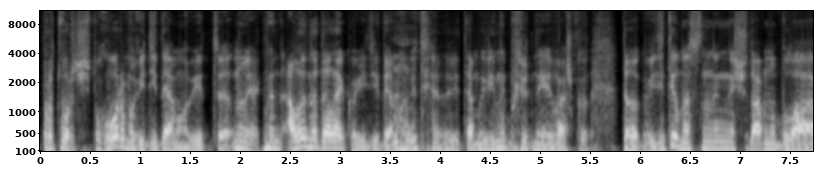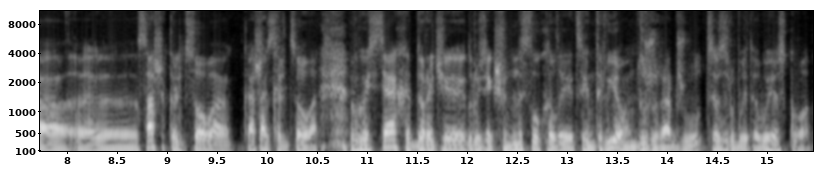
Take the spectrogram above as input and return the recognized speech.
про творчість поговоримо, відійдемо від, ну як, не, але недалеко відійдемо uh-huh. від, від теми війни, бо від неї важко далеко відійти. У нас нещодавно була е, Саша Кольцова, Каша так. Кольцова в гостях. До речі, друзі, якщо не слухали це інтерв'ю, я вам дуже раджу це зробити обов'язково.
